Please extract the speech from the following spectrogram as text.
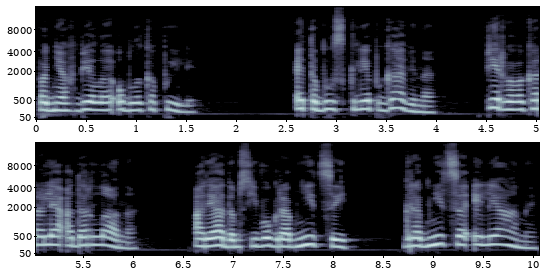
подняв белое облако пыли. Это был склеп Гавина, первого короля Адарлана, а рядом с его гробницей — гробница Элианы,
